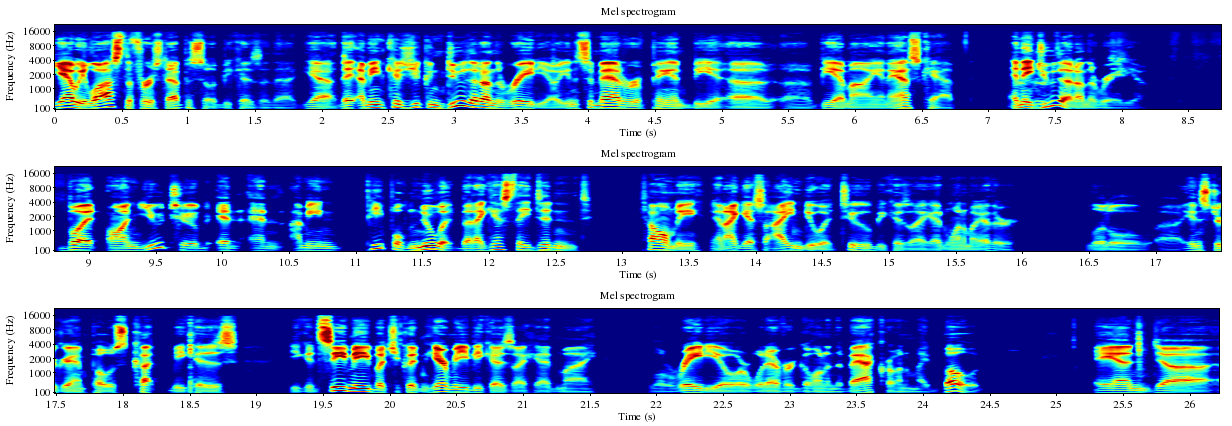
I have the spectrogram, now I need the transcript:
Yeah, we lost the first episode because of that. Yeah, they, I mean, because you can do that on the radio, and it's a matter of paying B, uh, uh, BMI and ASCAP, and they do that on the radio. But on YouTube, and and I mean, people knew it, but I guess they didn't tell me, and I guess I knew it too because I had one of my other little uh, Instagram post cut because you could see me, but you couldn't hear me because I had my little radio or whatever going in the background of my boat. And uh,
